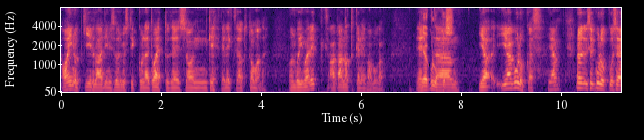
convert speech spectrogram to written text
ainult kiirlaadimisvõrgustikule toetudes on kehv elektriautot omada. on võimalik, aga natukene ebamugav. ja kulukas äh, ja, ja kulukas, jah. no see kulukuse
